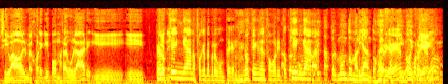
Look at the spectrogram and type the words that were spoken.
Cibao el mejor equipo, más regular y... y Pero tiene- ¿quién gana? Fue que te pregunté. No quién es el favorito. Todo el ¿Quién mundo gana? mari- Está todo el mundo mareando, jefe, aquí. Corriendo, hoy.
